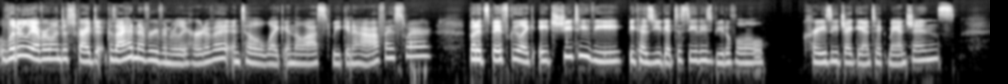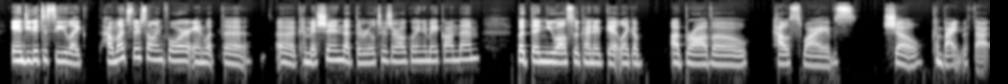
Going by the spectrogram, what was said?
literally everyone described it because I had never even really heard of it until like in the last week and a half, I swear. But it's basically like HGTV because you get to see these beautiful, crazy, gigantic mansions, and you get to see like how much they're selling for and what the uh, commission that the realtors are all going to make on them. But then you also kind of get like a a Bravo Housewives show combined with that.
